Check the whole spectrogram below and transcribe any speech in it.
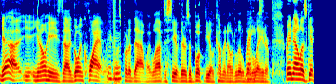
Yeah, you know, he's uh, going quietly. Mm -hmm. Let's put it that way. We'll have to see if there's a book deal coming out a little bit right. later. Right now, let's get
